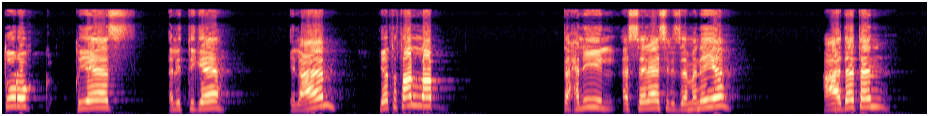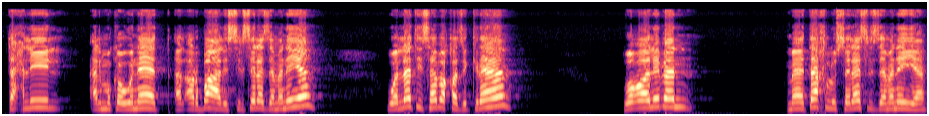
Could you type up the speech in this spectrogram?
طرق قياس الاتجاه العام يتطلب تحليل السلاسل الزمنية عادة تحليل المكونات الأربعة للسلسلة الزمنية والتي سبق ذكرها وغالبا ما تخلو السلاسل الزمنية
